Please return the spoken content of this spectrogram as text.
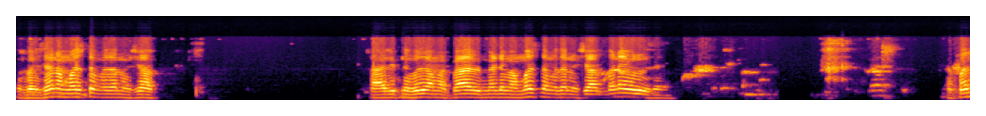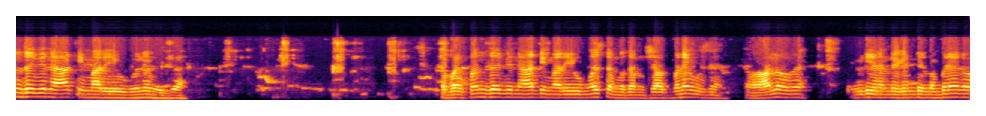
ભાઈ છે ને મસ્ત મજાનું શાક. આ રીતનું બધામાં પાયલ મેડમ મસ્ત મજાનું શાક બનાવેલું છે. પંજાબી ને આટી મારે એવું બનાવ્યું છે. તો ભાઈ પંજાબી ના આટી મારે એવું મસ્ત મજાનું શાક બનાવ્યું છે. તો હાલો હવે વીડિયો અંદર કન્ટિન્યુ બનાવી લો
